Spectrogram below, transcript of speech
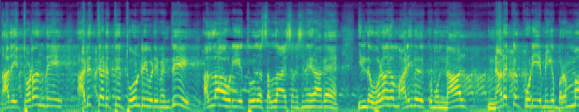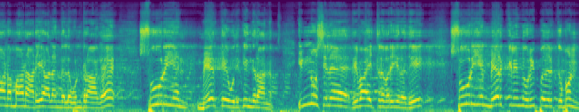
அதை தொடர்ந்து அடுத்தடுத்து தோன்றிவிடும் என்று அல்லாஹ்வுடைய தூதர் சல்லாஹ் செய்கிறாங்க இந்த உலகம் அழிவதற்கு முன்னால் நடக்கக்கூடிய மிக பிரம்மாண்டமான அடையாளங்கள் ஒன்றாக சூரியன் மேற்கே உதிக்குங்கிறாங்க. இன்னும் சில ரிவாயத்தில் வருகிறது. சூரியன் மேற்கிலிருந்து உரிப்பதற்கு முன்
